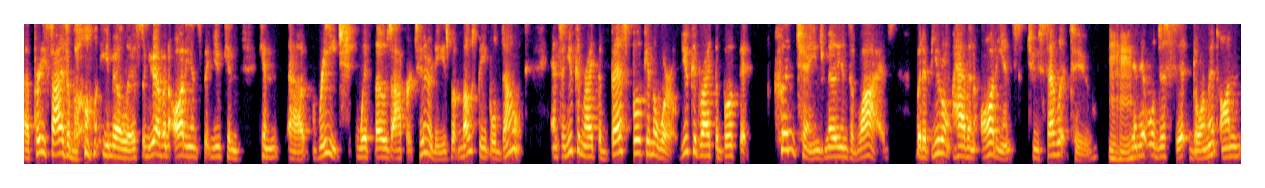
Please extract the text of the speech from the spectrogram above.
a pretty sizable email list, so you have an audience that you can can uh, reach with those opportunities. But most people don't, and so you can write the best book in the world. You could write the book that could change millions of lives, but if you don't have an audience to sell it to, mm-hmm. then it will just sit dormant on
